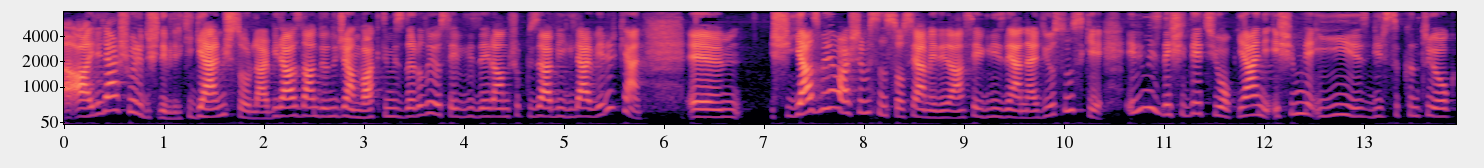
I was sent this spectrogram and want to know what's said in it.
a, aileler şöyle düşünebilir ki gelmiş sorular birazdan döneceğim vaktimiz daralıyor sevgili Zehra Hanım çok güzel bilgiler verirken. E, yazmaya başlamışsınız sosyal medyadan sevgili izleyenler. Diyorsunuz ki evimizde şiddet yok. Yani eşimle iyiyiz, bir sıkıntı yok.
